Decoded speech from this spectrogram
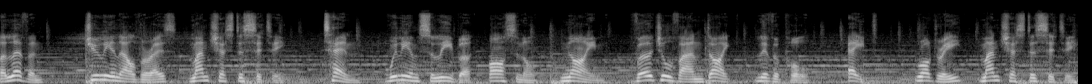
11. Julian Alvarez, Manchester City. 10. William Saliba, Arsenal. 9. Virgil van Dijk, Liverpool. 8. Rodri, Manchester City.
